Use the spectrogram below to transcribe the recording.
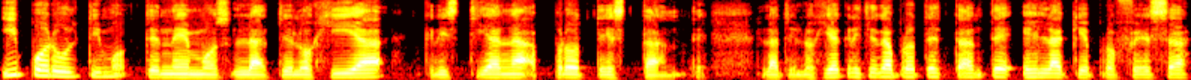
y por último tenemos la teología cristiana protestante. La teología cristiana protestante es la que profesa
